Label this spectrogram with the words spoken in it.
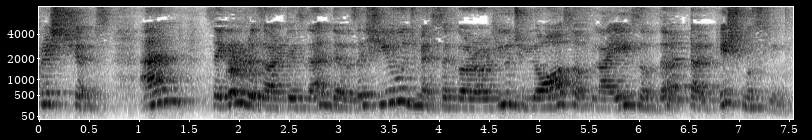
Christians. And second result is that there was a huge massacre or huge loss of lives of the Turkish Muslim.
